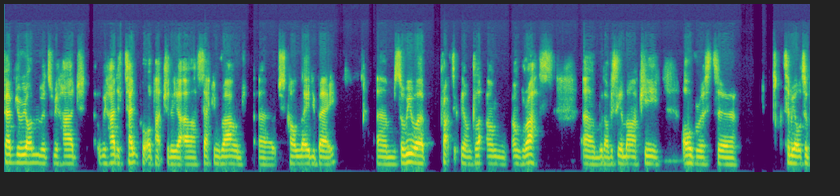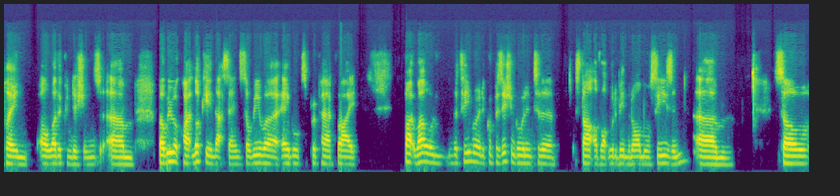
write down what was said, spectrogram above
February onwards, we had we had a tent put up actually at our second round, uh, which is called Lady Bay. Um, so we were practically on on on grass, um, with obviously a marquee over us to to be able to play in all weather conditions. Um, but we were quite lucky in that sense, so we were able to prepare quite quite well. And the team were in a good position going into the start of what would have been the normal season. Um, so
